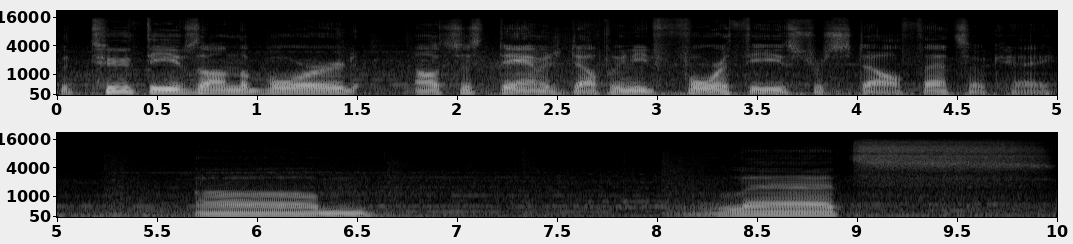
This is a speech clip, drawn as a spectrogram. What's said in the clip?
with two Thieves on the board, oh, it's just damage dealt. We need four Thieves for stealth. That's okay. Um, let's,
